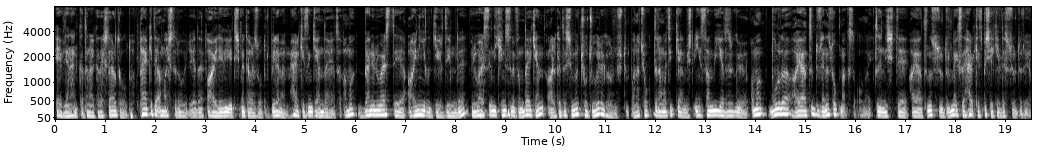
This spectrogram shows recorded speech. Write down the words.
evlenen kadın arkadaşlar da oldu. Belki de amaçları oydu ya da ailevi yetişme tarzı odur bilemem. Herkesin kendi hayatı ama ben üniversiteye aynı yıl girdiğimde üniversitenin ikinci sınıfındayken arkadaşımın çocuğuyla görmüştüm. Bana çok dramatik gelmişti. İnsan bir yadırgıyor ama burada hayatı düzene sokmaksa olay. Tığın işte hayatını sürdürmekse herkes bir şekilde sürdürüyor.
